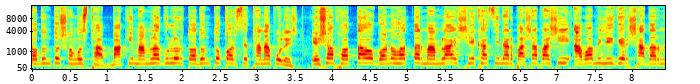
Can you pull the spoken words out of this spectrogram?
তদন্ত সংস্থা। বাকি মামলাগুলোর তদন্ত করছে থানা পুলিশ। এসব হত্যা ও গণহত্যার মামলায় শেখ হাসিনার পাশাপাশি আওয়ামী লীগের সাধারণ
